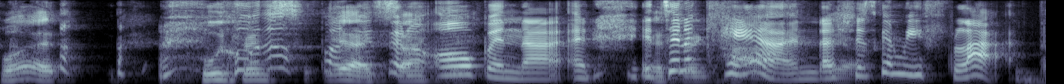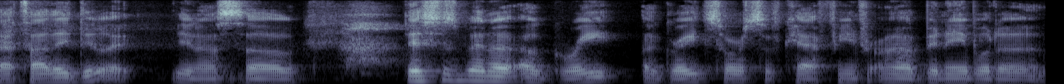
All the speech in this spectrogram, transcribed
But Who drinks? fuck Yeah, gonna exactly. open that? And it's, It's in a like can. That yeah. shit's gonna be flat. that's how they do it you know so this has been a, a great a great source of caffeine for i've been able to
